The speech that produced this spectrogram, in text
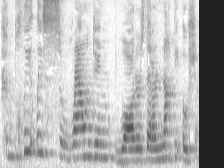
completely surrounding waters that are not the ocean.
